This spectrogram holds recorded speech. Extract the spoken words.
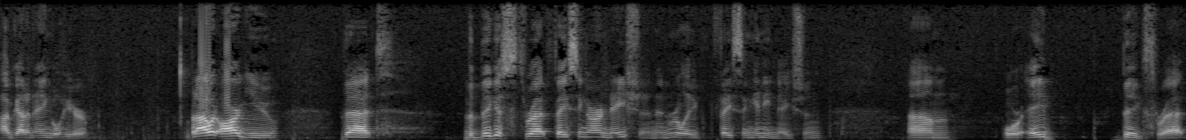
I've got an angle here. But I would argue that the biggest threat facing our nation, and really facing any nation, um, or a big threat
